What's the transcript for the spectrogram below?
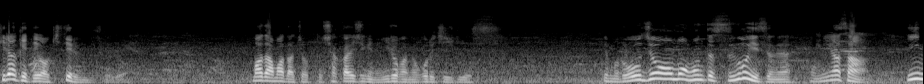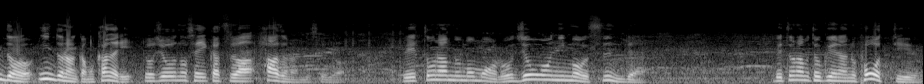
開けてはきてるんですけどまだまだちょっと社会主義の色が残る地域です。でも路上も本当すごいですよね。もう皆さんインドインドなんかもかなり路上の生活はハードなんですけどベトナムももう路上にもう住んでベトナム特有のあのフォーっていう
